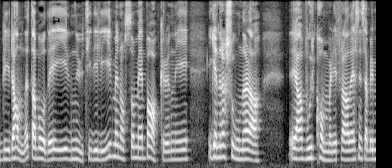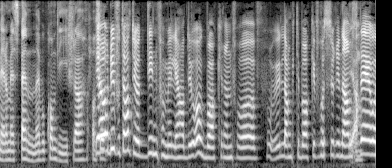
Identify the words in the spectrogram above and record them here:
blir dannet, da, både i nutidig liv, men også med bakgrunn i, i generasjoner, da. ja, hvor kommer de fra? Det syns jeg blir mer og mer spennende. Hvor kom de fra? Også... Ja, og du fortalte jo at din familie hadde jo òg bakgrunn fra, fra langt tilbake fra Surinam, Ja. så det er, jo,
